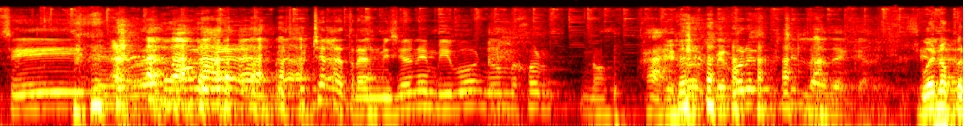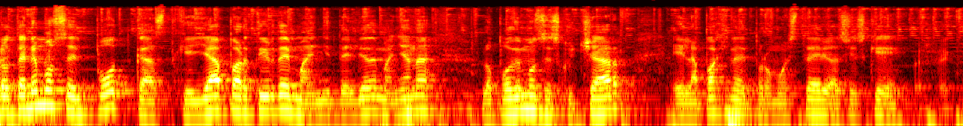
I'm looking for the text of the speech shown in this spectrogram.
Sí, de verdad, no, escuchan la transmisión en vivo, no, mejor no. Mejor, mejor escuchen la de acá. Bueno, pero tenemos el podcast que ya a partir de del día de mañana lo podemos escuchar en la página de Promo Estéreo, así es que... Perfecto.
